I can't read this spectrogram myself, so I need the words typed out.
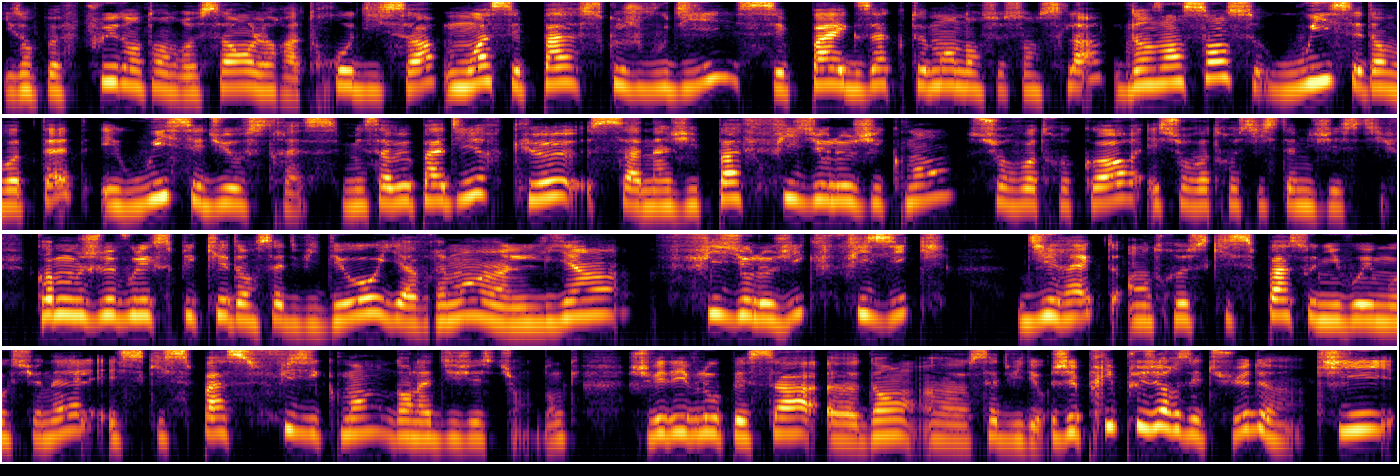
ils en peuvent plus d'entendre ça, on leur a trop dit ça. Moi c'est pas ce que je vous dis, c'est pas exactement dans ce sens-là. Dans un sens, oui c'est dans votre tête et oui c'est dû au stress, mais ça veut pas dire que ça n'agit pas physiologiquement sur votre corps et sur votre système digestif. Comme je vais vous l'expliquer dans cette vidéo, il y a vraiment un lien physiologique, physique, direct entre ce qui se passe au niveau émotionnel et ce qui se passe physiquement dans la digestion. Donc je vais développer ça euh, dans euh, cette vidéo. J'ai pris plusieurs études qui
